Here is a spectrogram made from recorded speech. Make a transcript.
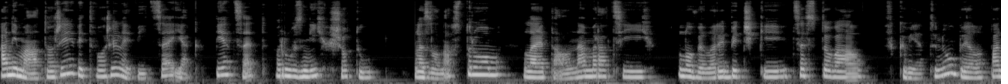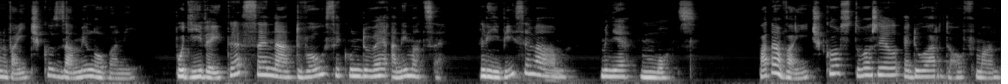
Animátoři vytvořili více jak 500 různých šotů. Lezl na strom, létal na mracích, lovil rybičky, cestoval. V květnu byl pan Vajíčko zamilovaný. Podívejte se na dvousekundové animace. Líbí se vám? Mně moc. Pana Vajíčko stvořil Eduard Hoffman,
